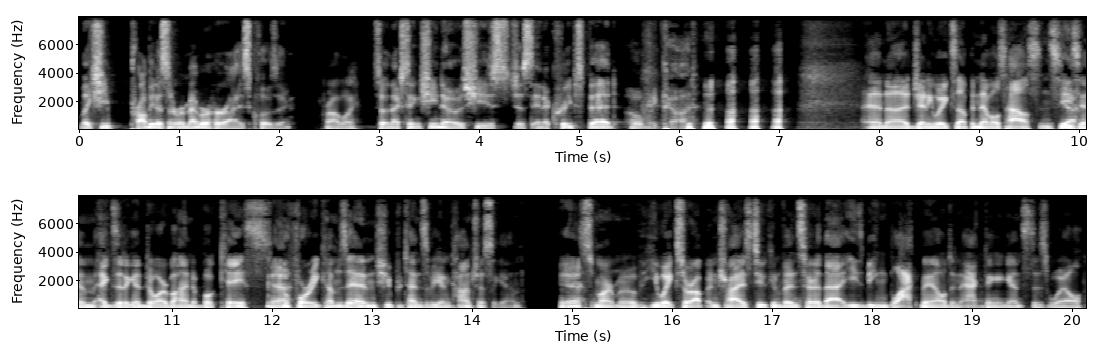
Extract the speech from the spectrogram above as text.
Like she probably doesn't remember her eyes closing. Probably. So the next thing she knows, she's just in a creep's bed. Oh my god! and uh, Jenny wakes up in Neville's house and sees him exiting a door behind a bookcase. Yeah. Before he comes in, she pretends to be unconscious again. Yeah. Smart move. He wakes her up and tries to convince her that he's being blackmailed and acting against his will.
